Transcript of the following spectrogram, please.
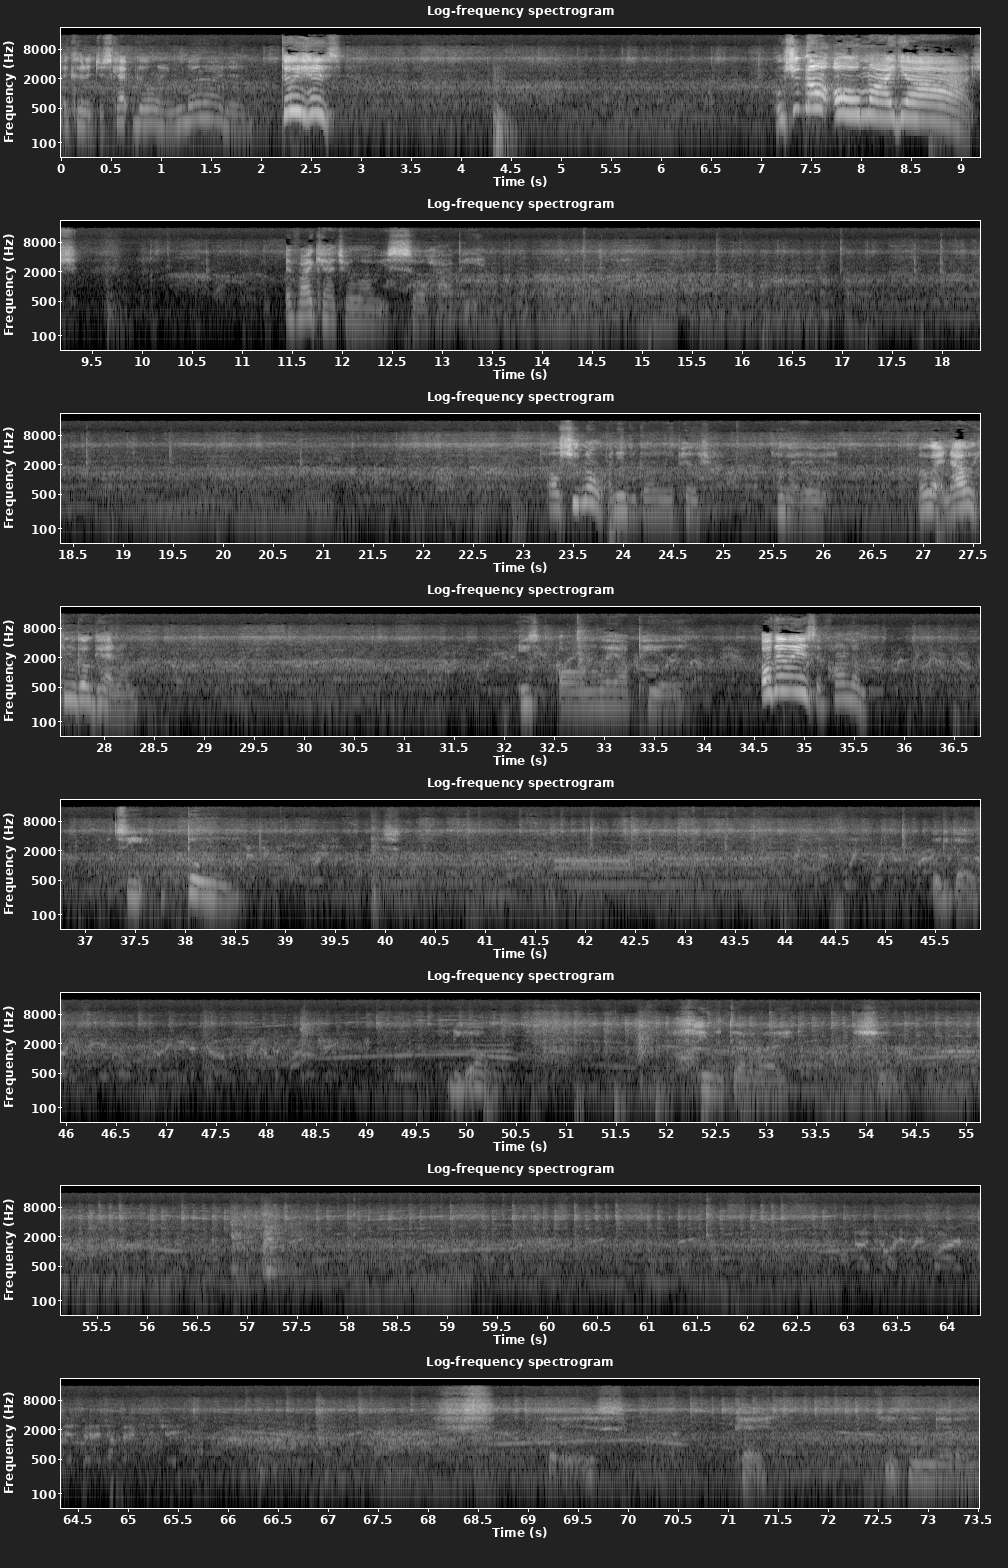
I could have just kept going, but I didn't. There he is! Oh, shoot, no! Oh my gosh! If I catch him, I'll be so happy. Oh shoot, no, I need to go in the potion. Okay, there we go. Okay, now we can go get him. He's all the way up here. Oh, there he is, I found him. Let's see, boom. Where'd he go? Where'd he go? He went the other way. Shoot. Okay. See if we can get him.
